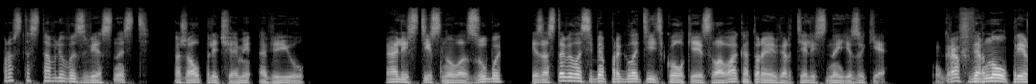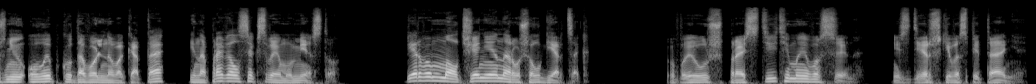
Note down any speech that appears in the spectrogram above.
Просто ставлю в известность», — пожал плечами Авиил. Али стиснула зубы и заставила себя проглотить колкие слова, которые вертелись на языке. Граф вернул прежнюю улыбку довольного кота и направился к своему месту. Первым молчание нарушил герцог. «Вы уж простите моего сына. Издержки воспитания.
